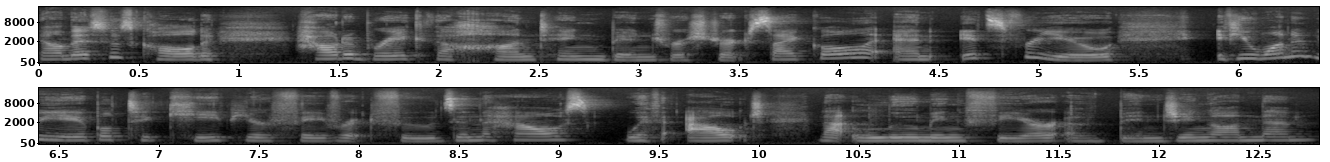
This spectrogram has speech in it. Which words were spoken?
Now, this is called How to Break the Haunting Binge Restrict Cycle, and it's for you if you want to be able to keep your favorite foods in the house without that looming fear of binging on them.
